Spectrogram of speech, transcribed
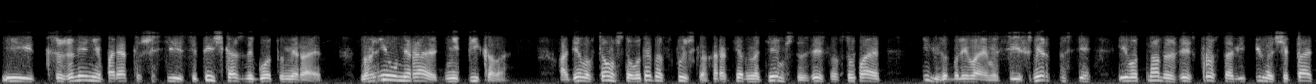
и, к сожалению, порядка 60 тысяч каждый год умирает. Но они умирают не пиково. А дело в том, что вот эта вспышка характерна тем, что здесь наступает пик заболеваемости и смертности. И вот надо здесь просто объективно читать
